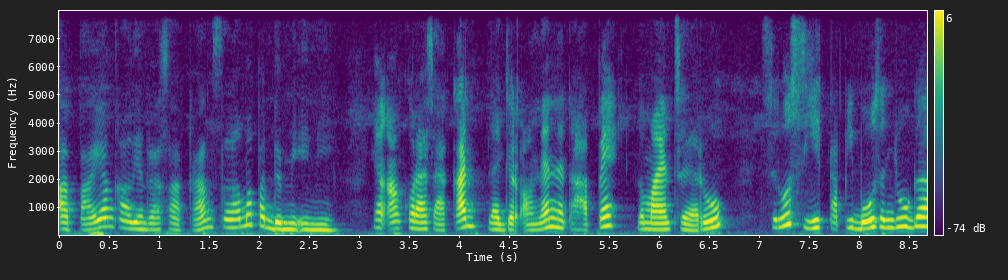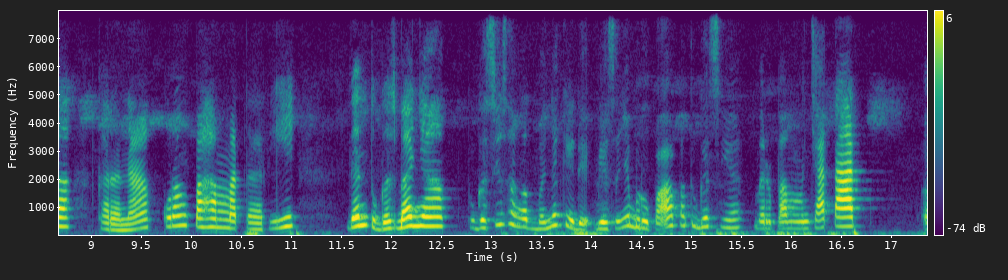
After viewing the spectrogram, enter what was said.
apa yang kalian rasakan selama pandemi ini? Yang aku rasakan belajar online net HP lumayan seru. Seru sih, tapi bosan juga karena kurang paham materi dan tugas banyak. Tugasnya sangat banyak ya, Dek? Biasanya berupa apa tugasnya? Berupa mencatat. E,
